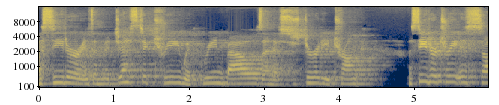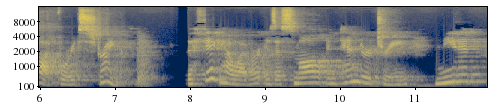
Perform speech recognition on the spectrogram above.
A cedar is a majestic tree with green boughs and a sturdy trunk. A cedar tree is sought for its strength. The fig, however, is a small and tender tree needed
